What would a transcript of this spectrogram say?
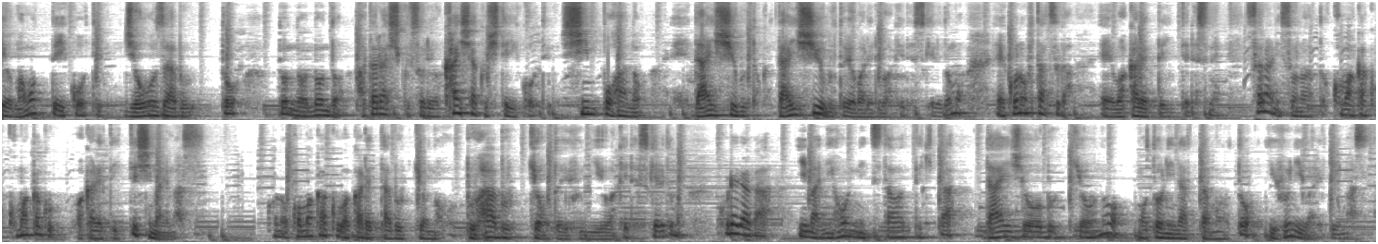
えを守っていこうという上座部とどんどんどんどん新しくそれを解釈していこうという進歩派の大衆部とか大衆部と呼ばれるわけですけれども、この二つが分かれていってですね、さらにその後細かく細かく分かれていってしまいます。この細かく分かれた仏教の部派仏教というふうに言うわけですけれども、これらが今日本に伝わってきた大乗仏教の元になったものというふうに言われています。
